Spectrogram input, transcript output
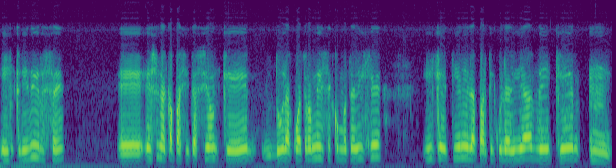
inscribirse eh, es una capacitación que dura cuatro meses, como te dije, y que tiene la particularidad de que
